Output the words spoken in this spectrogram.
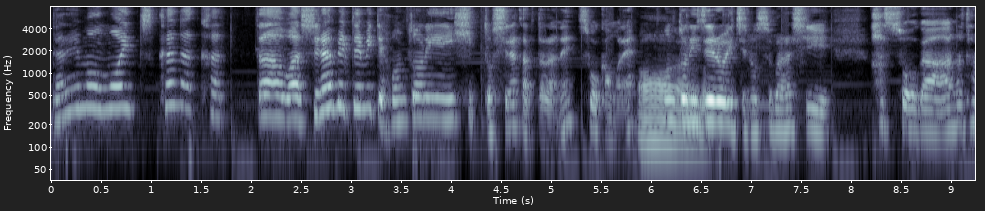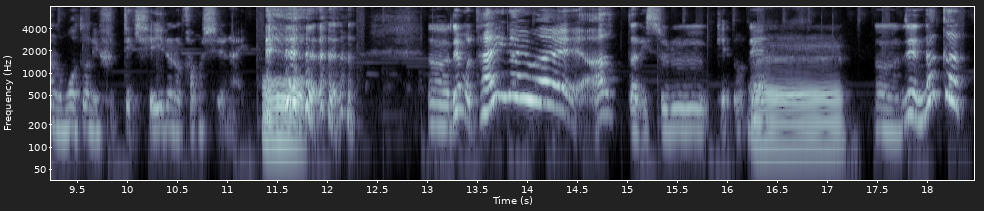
誰も思いつかなかったは調べてみて本当にヒットしなかったらね、そうかもね。本当になる01の素晴らしい発想があなたの元に降ってきているのかもしれない。うん、でも大概はあったりするけどね。へうん、で、なかって、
